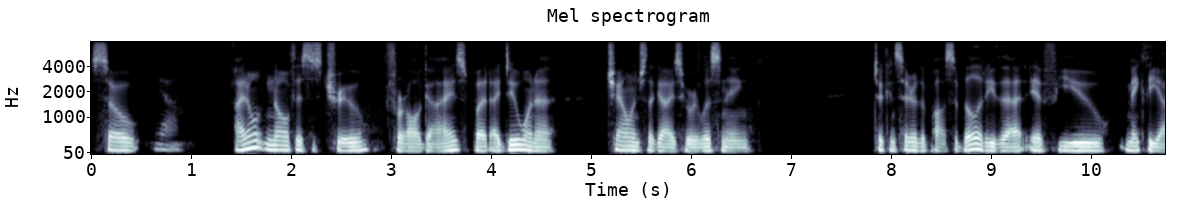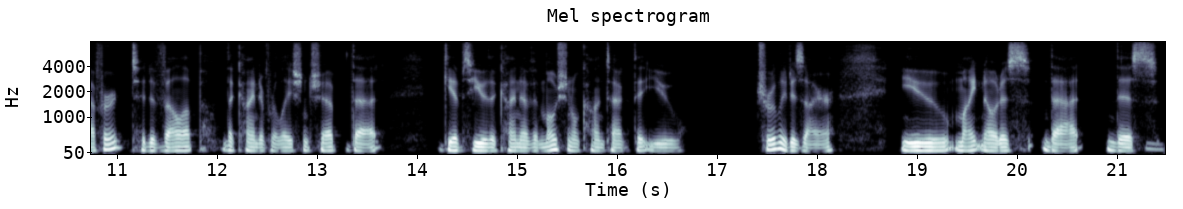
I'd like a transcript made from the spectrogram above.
So, yeah. I don't know if this is true for all guys, but I do want to challenge the guys who are listening to consider the possibility that if you make the effort to develop the kind of relationship that gives you the kind of emotional contact that you truly desire, you might notice that this mm.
